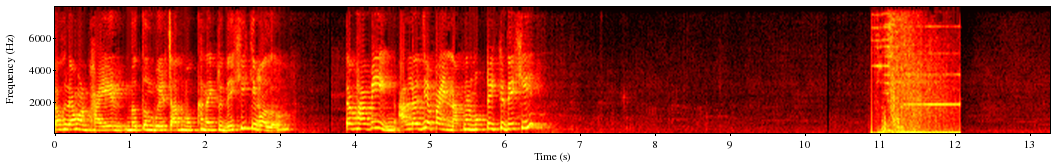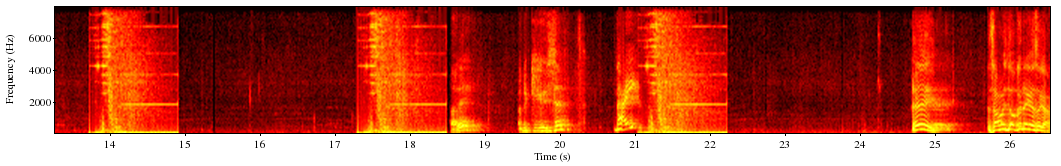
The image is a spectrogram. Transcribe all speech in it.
তাহলে আমার ভাইয়ের নতুন বইয়ের চাঁদ মুখখানা একটু দেখি কি বলো? তা ভাবি আল্লাহ যে পাইন না আপনার মুখটা একটু দেখি। আরে আরে কি হয়েছে? ভাই? এই জামাই দোকানে গেছে গা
